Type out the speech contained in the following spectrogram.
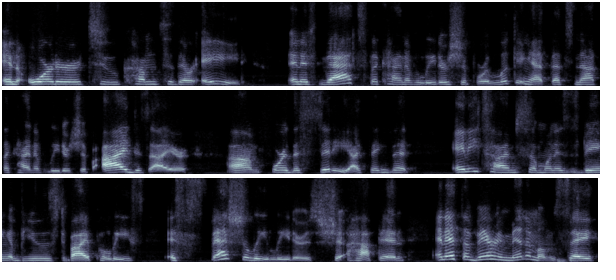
in order to come to their aid. And if that's the kind of leadership we're looking at, that's not the kind of leadership I desire um, for the city. I think that anytime someone is being abused by police, especially leaders, should hop in and at the very minimum say,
